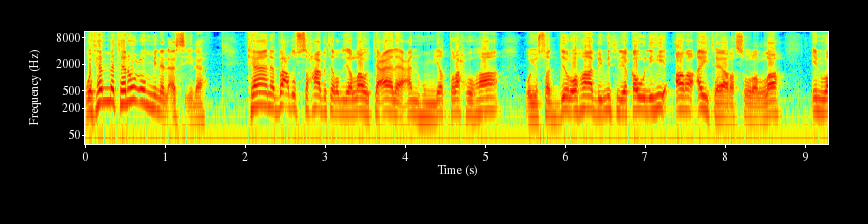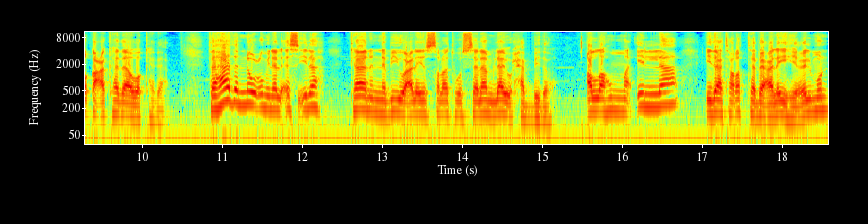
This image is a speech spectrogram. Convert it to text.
وثمة نوع من الأسئلة كان بعض الصحابة رضي الله تعالى عنهم يطرحها ويصدرها بمثل قوله أرأيت يا رسول الله إن وقع كذا وكذا. فهذا النوع من الأسئلة كان النبي عليه الصلاة والسلام لا يحبذه. اللهم إلا إذا ترتب عليه علم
